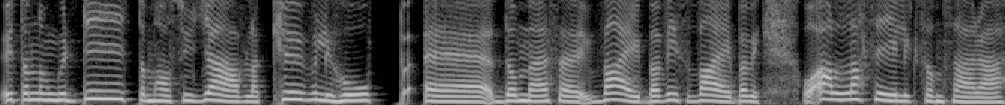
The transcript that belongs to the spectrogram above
Utan de går dit, de har så jävla kul ihop, eh, de är så här, vibar vi så vibar vi. Och alla säger liksom så här,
